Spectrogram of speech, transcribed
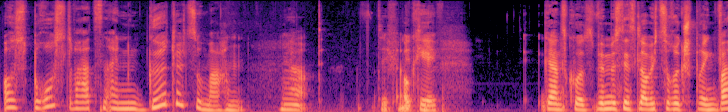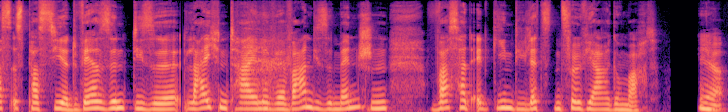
aus Brustwarzen einen Gürtel zu machen? Ja definitiv. Okay. Ganz kurz, wir müssen jetzt, glaube ich, zurückspringen. Was ist passiert? Wer sind diese Leichenteile? Wer waren diese Menschen? Was hat Edgin die letzten zwölf Jahre gemacht? Ja,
